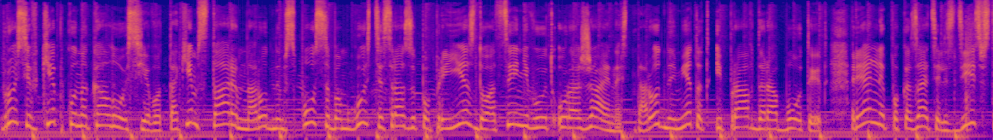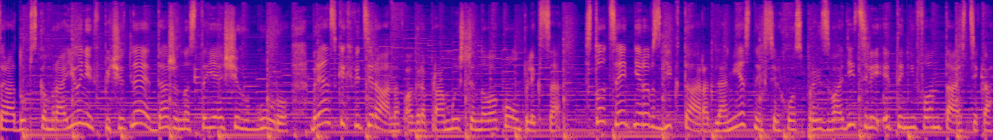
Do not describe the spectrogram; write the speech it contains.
Бросив кепку на колосье, вот таким старым народным способом гости сразу по приезду оценивают урожайность. Народный метод и правда работает. Реальный показатель здесь, в Стародубском районе, впечатляет даже настоящих гуру – брянских ветеранов агропромышленного комплекса. 100 центнеров с гектара для местных сельхозпроизводителей – это не фантастика,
